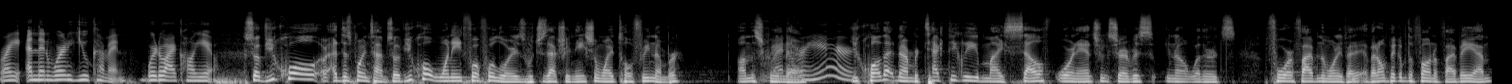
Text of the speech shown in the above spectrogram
Right. And then where do you come in? Where do I call you? So if you call at this point in time, so if you call one eight four four lawyers, which is actually a nationwide toll free number on the screen Right there, over here. you call that number. Technically, myself or an answering service, you know, whether it's four or five in the morning, if I, if I don't pick up the phone at five a.m.,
